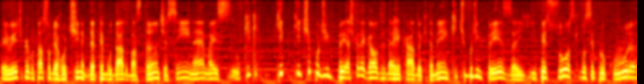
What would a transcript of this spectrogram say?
Eu ia te perguntar sobre a rotina, que deve ter mudado bastante, assim, né? Mas o que, que que, que tipo de empresa, acho que é legal você dar recado aqui também, que tipo de empresa e, e pessoas que você procura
